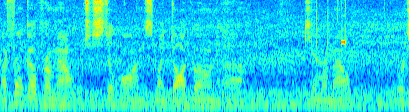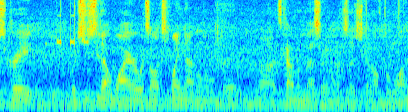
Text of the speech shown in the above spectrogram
my front GoPro mount, which is still on. This is my Dogbone uh, camera mount. Works great. But you see that wire, which I'll explain that in a little bit. Uh, it's kind of a mess right now because I just got off the water.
